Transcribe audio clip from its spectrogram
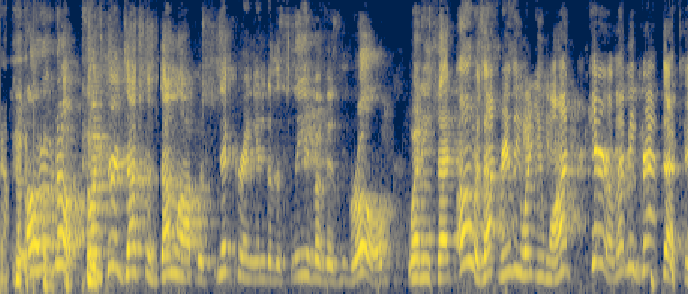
Yeah. Oh, no, no. So I'm sure Justice Dunlop was snickering into the sleeve of his robe when he said, Oh, is that really what you want? Here, let me grant that to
